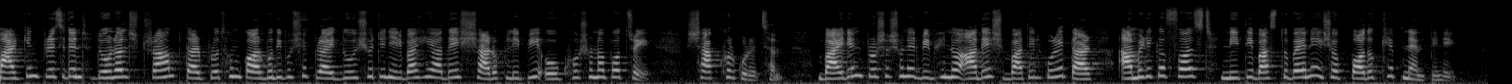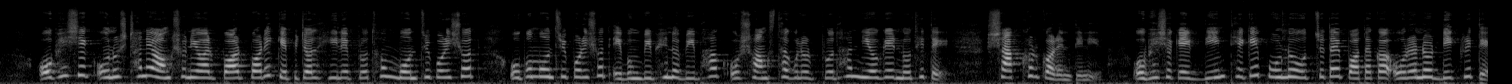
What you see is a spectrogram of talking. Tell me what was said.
মার্কিন প্রেসিডেন্ট ডোনাল্ড ট্রাম্প তার প্রথম কর্মদিবসে প্রায় দুইশোটি নির্বাহী আদেশ, স্মারকলিপি ও ঘোষণাপত্রে স্বাক্ষর করেছেন। বাইডেন প্রশাসনের বিভিন্ন আদেশ বাতিল করে তার আমেরিকা ফার্স্ট নীতি বাস্তবায়নে এসব পদক্ষেপ নেন তিনি। অভিষেক অনুষ্ঠানে অংশ নেওয়ার পর পরে ক্যাপিটল হিলে প্রথম মন্ত্রিপরিষদ উপমন্ত্রী পরিষদ এবং বিভিন্ন বিভাগ ও সংস্থাগুলোর প্রধান নিয়োগের নথিতে স্বাক্ষর করেন তিনি। অভিষেকের দিন থেকে পূর্ণ উচ্চতায় পতাকা ওড়ানোর ডিক্রিতে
